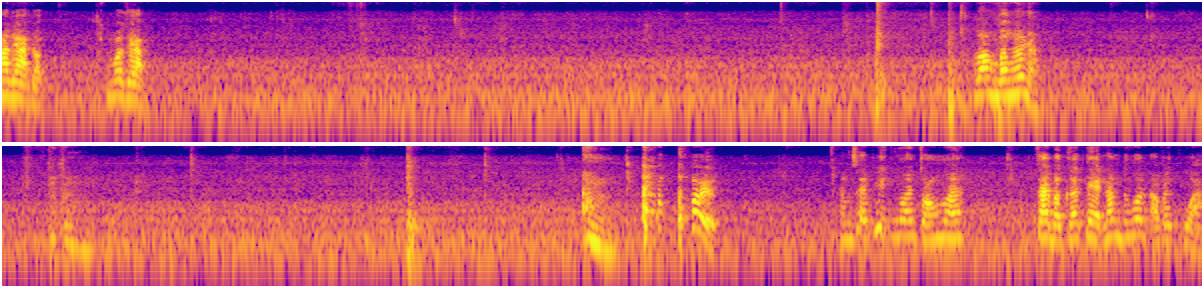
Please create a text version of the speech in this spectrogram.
มาแดดดอกม่แซบ ลองเบิ้งเลยเนี่ยโอ้ยทำใส่พริกหน่วยสองหน่วยใส่บะเขือเทศน้ำทุกคนเอาไปขวา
